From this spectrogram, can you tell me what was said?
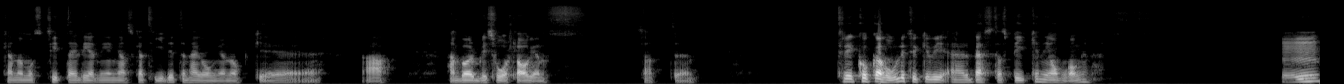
kan han nog sitta i ledningen ganska tidigt den här gången och eh, ja, han bör bli svårslagen. Så att eh, tre Coca-Holy tycker vi är bästa spiken i omgången. Mm,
